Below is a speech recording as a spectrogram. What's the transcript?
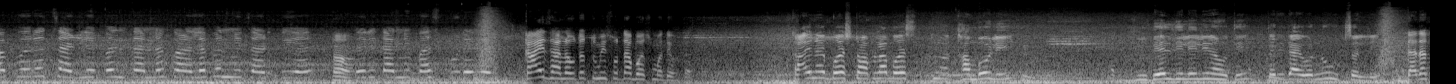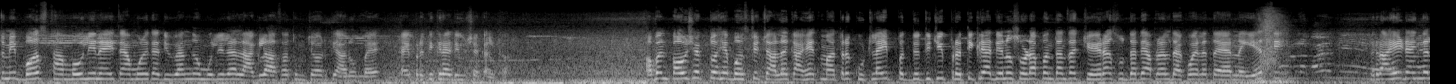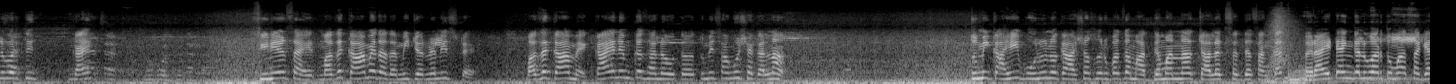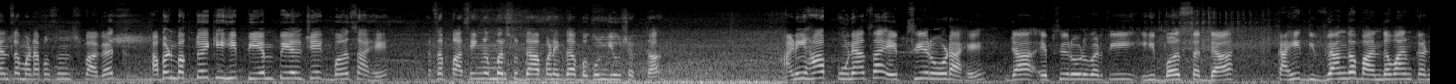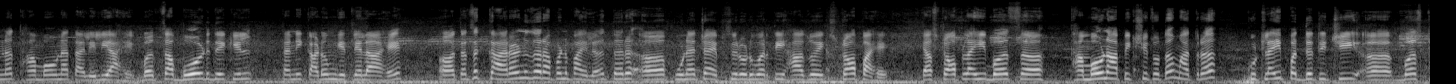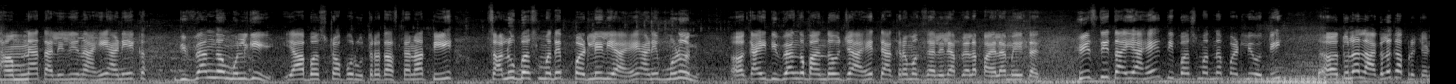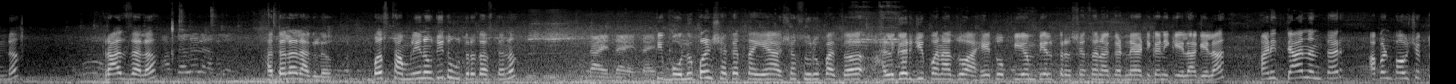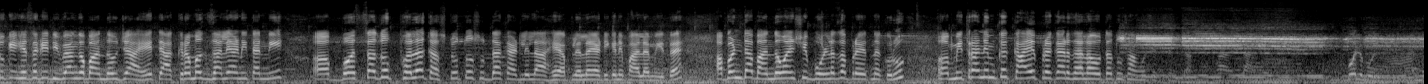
स्टॉपवरच चढले पण त्यांना कळलं पण मी चढतीये. हां. तरी त्यांनी बस पुढे नेली. काय झालं होतं? तुम्ही स्वतः बसमध्ये होतात काय नाही बस स्टॉपला बस थांबवली. बेल दिलेली नव्हती तरी ड्रायव्हरनं उचलली. दादा तुम्ही बस थांबवली नाही त्यामुळे त्या दिव्यांग मुलीला लागला असा तुमच्यावरती आरोप आहे. काही प्रतिक्रिया देऊ शकाल का? आपण पाहू शकतो हे बसचे चालक आहेत. मात्र कुठल्याही पद्धतीची प्रतिक्रिया देणं सोडा पण त्यांचा चेहरा सुद्धा ते आपल्याला दाखवायला तयार नाही आहेत ते राईट अँगलवरती. काय? सिनियर्स आहेत. माझं काम आहे दादा मी जर्नलिस्ट आहे. माझं काम आहे. काय नेमकं झालं होतं तुम्ही सांगू शकाल ना? तुम्ही काही बोलू नका अशा स्वरूपाचं माध्यमांना चालक सध्या सांगतात. राईट अँगलवर तुम्हा सगळ्यांचं मनापासून स्वागत. आपण बघतोय की ही पी एम पी एलची एक बस आहे. त्याचा पासिंग नंबर सुद्धा आपण एकदा बघून घेऊ शकता. आणि हा पुण्याचा एफ सी रोड आहे. ज्या एफ सी रोडवरती ही बस सध्या काही दिव्यांग बांधवांकडनं थांबवण्यात आलेली आहे. बसचा बोर्ड देखील त्यांनी काढून घेतलेला आहे. त्याचं कारण जर आपण पाहिलं तर पुण्याच्या एफ सी रोडवरती हा जो एक स्टॉप आहे या स्टॉपला ही बस थांबवणं अपेक्षित होतं. मात्र कुठल्याही पद्धतीची बस थांबण्यात आलेली नाही आणि एक दिव्यांग मुलगी या बस स्टॉपवर उतरत असताना ती चालू बसमध्ये पडलेली आहे आणि म्हणून काही दिव्यांग बांधव जे आहेत ते आक्रमक झालेले आपल्याला पाहायला मिळत आहेत हीच ती ताई आहे ती बसमधनं पडली होती. तुला लागलं का प्रचंड? त्रास झाला? हाताला लागलं. बस थांबली नव्हती तू उतरत असताना? नाही नाही नाही. ती बोलू पण शकत नाही आहे अशा स्वरूपाचं हलगर्जीपणा जो आहे तो पी एम पी एल प्रशासनाकडनं या ठिकाणी केला गेला. आणि त्यानंतर आपण पाहू शकतो की हे सगळे दिव्यांग बांधव जे आहे ते आक्रमक झाले आणि त्यांनी बसचा जो फलक असतो तो सुद्धा काढलेला आहे आपल्याला या ठिकाणी पाहायला मिळत आहे आपण त्या बांधवांशी बोलण्याचा प्रयत्न करू. मित्रा नेमकं काय प्रकार झाला होता तू सांगू शकशील का? बोल बोल.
